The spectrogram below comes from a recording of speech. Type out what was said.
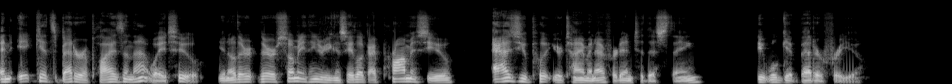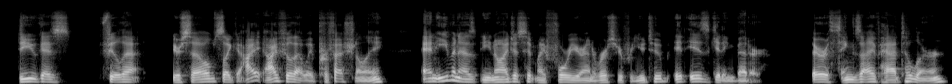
And it gets better applies in that way too. You know, there there are so many things where you can say, look, I promise you, as you put your time and effort into this thing, it will get better for you. Do you guys feel that yourselves? Like I, I feel that way professionally. And even as you know, I just hit my four year anniversary for YouTube. It is getting better. There are things I've had to learn,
